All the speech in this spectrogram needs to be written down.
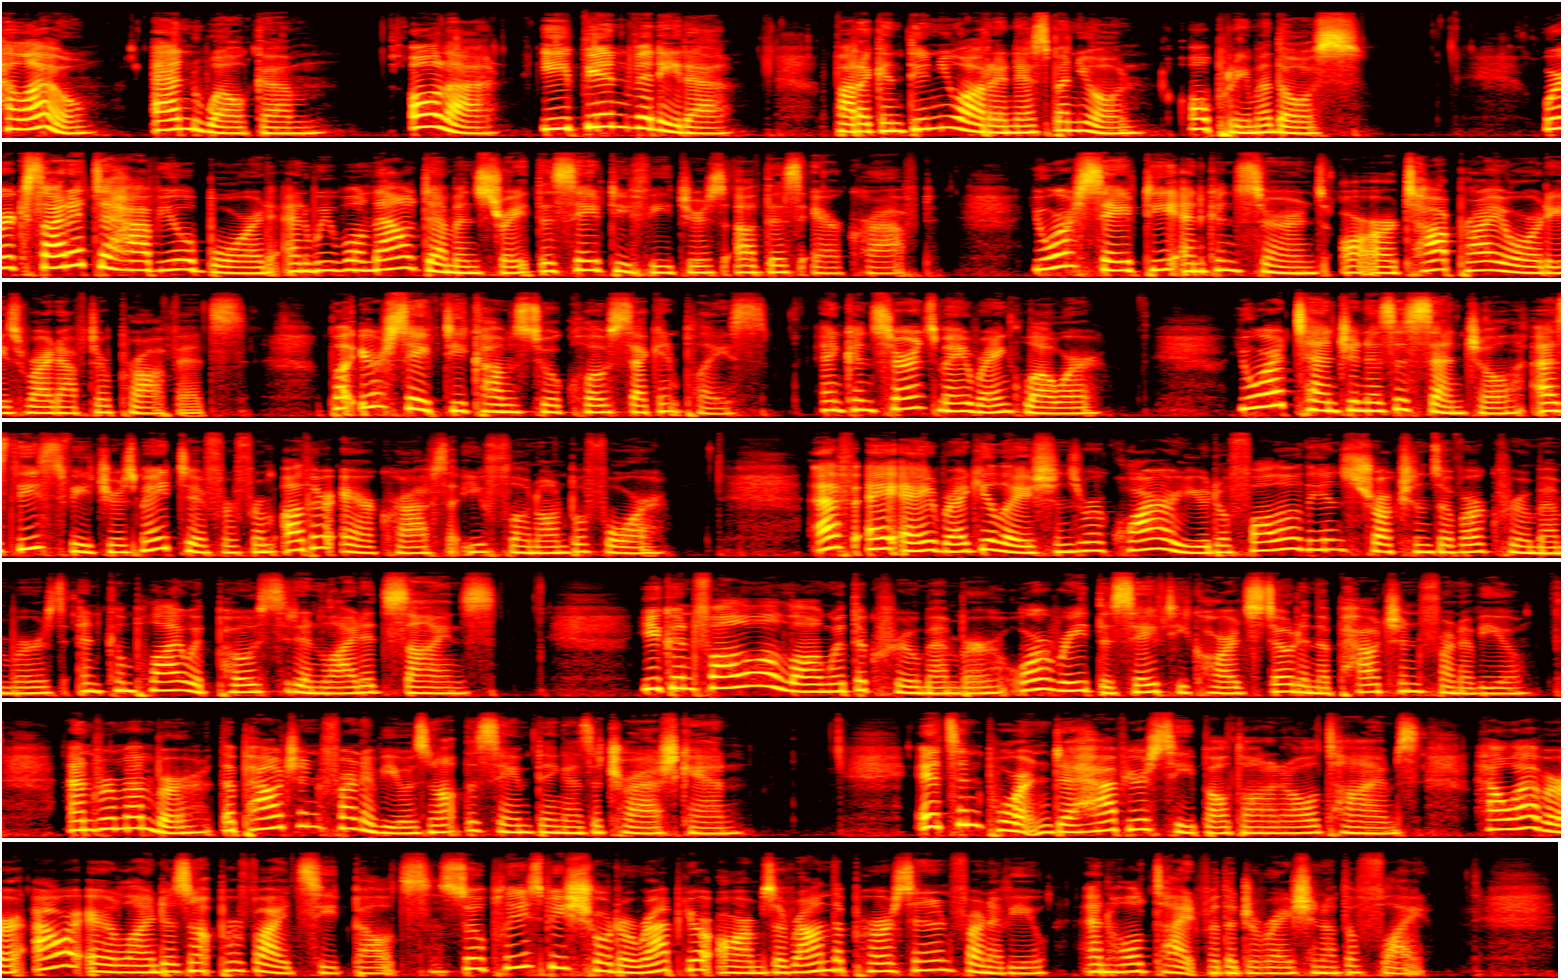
Hello and welcome. Hola y bienvenida. Para continuar en español, oprima dos. We're excited to have you aboard and we will now demonstrate the safety features of this aircraft. Your safety and concerns are our top priorities right after profits, but your safety comes to a close second place, and concerns may rank lower. Your attention is essential as these features may differ from other aircrafts that you've flown on before. FAA regulations require you to follow the instructions of our crew members and comply with posted and lighted signs. You can follow along with the crew member or read the safety card stowed in the pouch in front of you. And remember, the pouch in front of you is not the same thing as a trash can. It's important to have your seatbelt on at all times. However, our airline does not provide seatbelts, so please be sure to wrap your arms around the person in front of you and hold tight for the duration of the flight,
